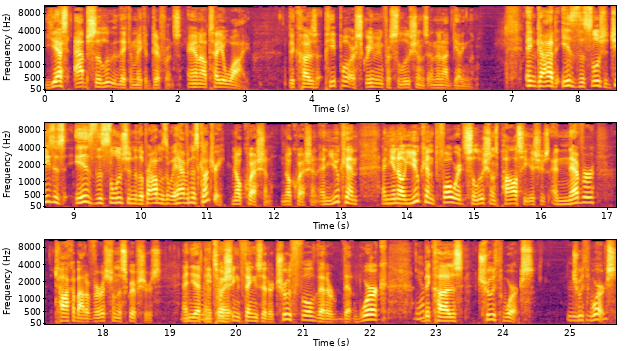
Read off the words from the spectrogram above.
Yes, absolutely, they can make a difference. And I'll tell you why. Because people are screaming for solutions and they're not getting them. And God is the solution. Jesus is the solution to the problems that we have in this country. No question, no question. And you can, and you know, you can forward solutions, policy issues, and never talk about a verse from the scriptures, and yet be That's right. pushing things that are truthful, that are that work, Yep. because truth works. Mm-hmm. Truth works,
